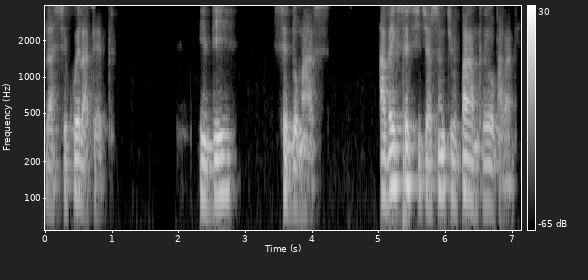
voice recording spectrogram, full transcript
il a secoué la tête. Il dit, c'est dommage. Avec cette situation, tu ne peux pas entrer au paradis.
